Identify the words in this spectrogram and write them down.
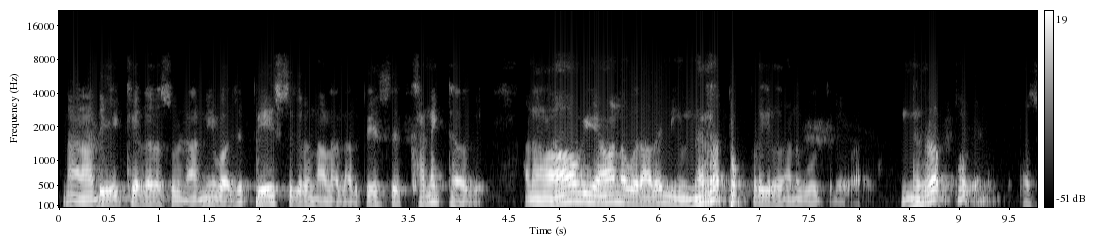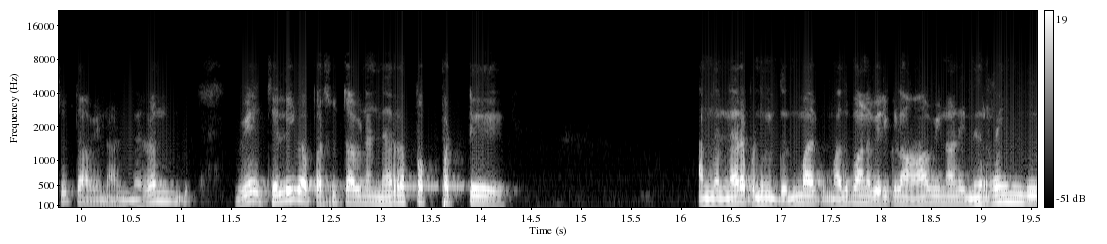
நான் அடிக்கிறதா சொல்றேன். அந்நிய பாஷை பேசுகிறனால அல்ல அது பேச கனெக்ட் ஆகுது. ஆனால் ஆவியானவரால் நீங்கள் நிரப்பப்படுகிற ஒரு அனுபவத்தில் வர நிரப்ப வேண்டும். பசுத்தாவினால் நிரம்பு வே தெளிவாக பசுத்தாவினால் நிரப்பப்பட்டு அந்த நிரப்ப நீங்கள் தென்மார்க் மதுபான வெறிக்குள்ள ஆவினாலே நிறைந்து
